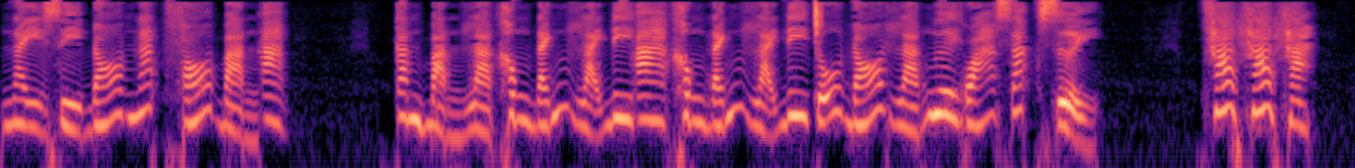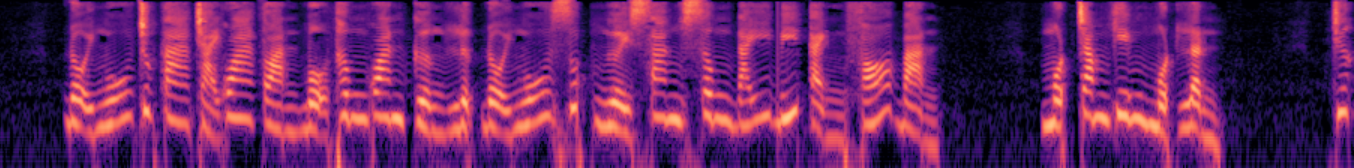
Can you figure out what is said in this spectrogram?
Này gì đó nát phó bản ạ Căn bản là không đánh lại đi a không đánh lại đi chỗ đó là ngươi quá rác rưởi Ha ha ha. Đội ngũ chúng ta trải qua toàn bộ thông quan cường lực đội ngũ giúp người sang sông đáy bí cảnh phó bản. một trăm kim một lần. Trước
